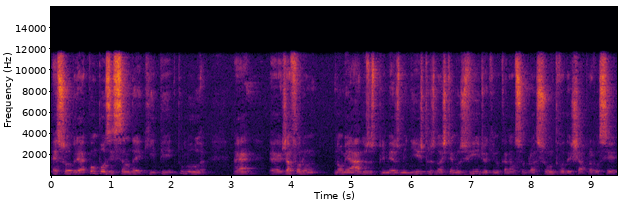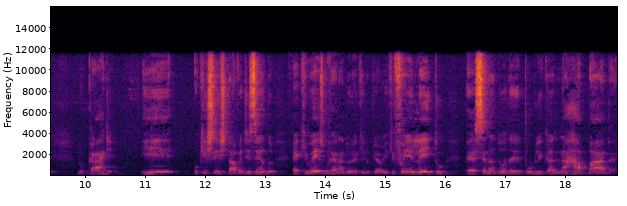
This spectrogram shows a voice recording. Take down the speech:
é sobre a composição da equipe do Lula. Né? É, já foram nomeados os primeiros ministros, nós temos vídeo aqui no canal sobre o assunto, vou deixar para você no card, e o que se estava dizendo é que o ex-governador aqui do Piauí, que foi eleito é, senador da República na rabada,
